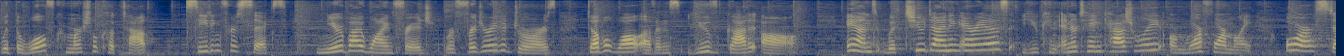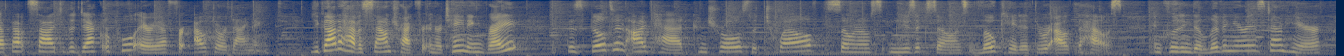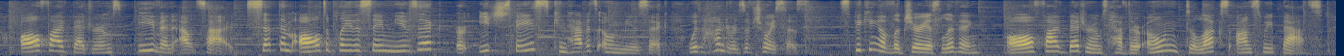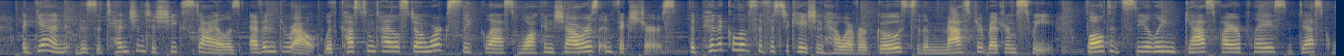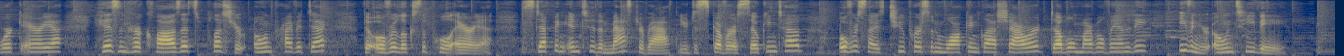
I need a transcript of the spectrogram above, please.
With the Wolf commercial cooktop, seating for six, nearby wine fridge, refrigerated drawers, double wall ovens, you've got it all. And with two dining areas, you can entertain casually or more formally, or step outside to the deck or pool area for outdoor dining. You gotta have a soundtrack for entertaining, right? This built-in iPad controls the 12 Sonos music zones located throughout the house, including the living areas down here, all five bedrooms, even outside. Set them all to play the same music, or each space can have its own music, with hundreds of choices. Speaking of luxurious living, all five bedrooms have their own deluxe ensuite baths. Again, this attention to chic style is evident throughout, with custom tile stonework, sleek glass walk-in showers, and fixtures. The pinnacle of sophistication, however, goes to the master bedroom suite. Vaulted ceiling, gas fireplace, desk work area, his and her closets, plus your own private deck that overlooks the pool area. Stepping into the master bath, you discover a soaking tub, oversized two-person walk-in glass shower, double marble vanity, even your own TV.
